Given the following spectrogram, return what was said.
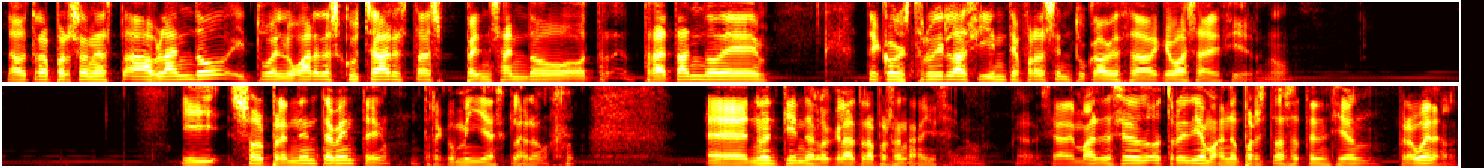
la otra persona está hablando y tú en lugar de escuchar estás pensando, tratando de, de construir la siguiente frase en tu cabeza que vas a decir, ¿no? Y sorprendentemente, entre comillas, claro, eh, no entiendes lo que la otra persona dice, ¿no? o sea, además de ser otro idioma, no prestas atención. Pero bueno,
